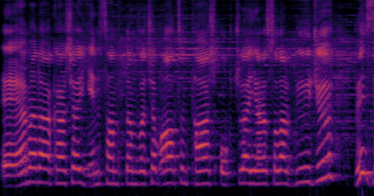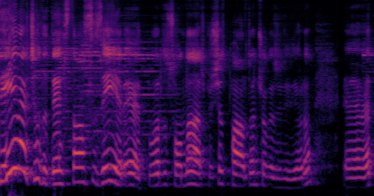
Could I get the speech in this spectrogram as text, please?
Ee, hemen arkadaşlar yeni sandıklarımızı açalım. Altın, taş, okçular, yarasalar, büyücü ve zehir açıldı. Destansı zehir. Evet bu arada sondan açmışız. Pardon çok özür diliyorum. Evet.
